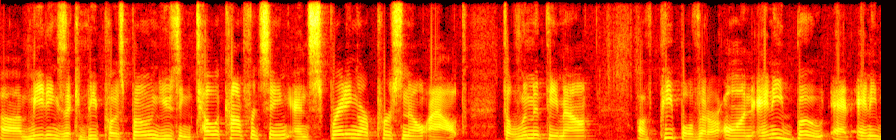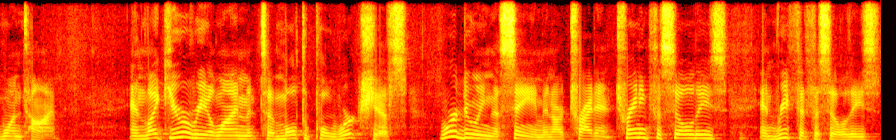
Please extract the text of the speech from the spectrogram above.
uh, meetings that can be postponed using teleconferencing and spreading our personnel out to limit the amount of people that are on any boat at any one time. And like your realignment to multiple work shifts, we're doing the same in our Trident training facilities and refit facilities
